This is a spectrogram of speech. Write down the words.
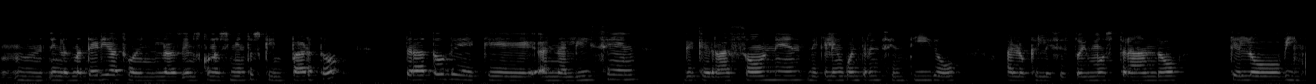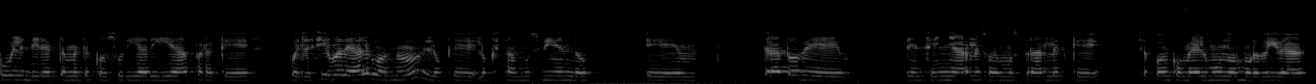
Mm, en las materias o en, las, en los conocimientos que imparto, trato de que analicen, de que razonen, de que le encuentren sentido a lo que les estoy mostrando, que lo vinculen directamente con su día a día para que pues les sirva de algo, ¿no? Lo que, lo que estamos viendo. Em, trato de, de, enseñarles o de mostrarles que se pueden comer el mundo a mordidas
